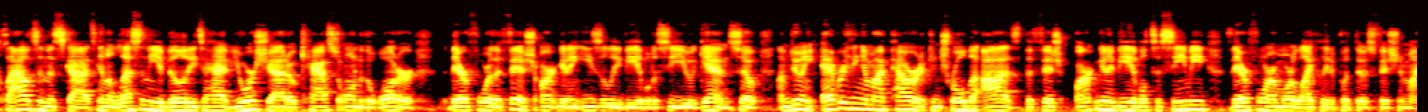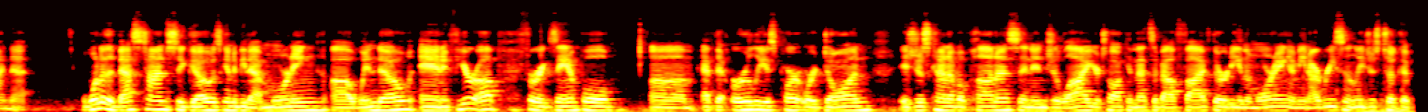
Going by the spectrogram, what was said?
clouds in the sky, it's going to lessen the ability to have your shadow cast onto the water. Therefore, the fish aren't going to easily be able to see you again. So I'm doing everything in my power to control the odds the fish aren't going to be able to see me. Therefore, I'm more likely to put those fish in my net one of the best times to go is going to be that morning uh, window. And if you're up, for example, um, at the earliest part where dawn is just kind of upon us and in july you're talking that's about 5.30 in the morning. I mean i recently just took a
